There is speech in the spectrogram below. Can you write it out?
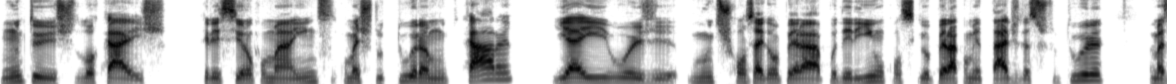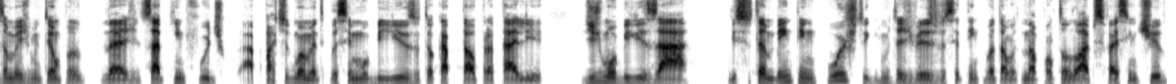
muitos locais cresceram com uma, com uma estrutura muito cara, e aí hoje muitos conseguem operar, poderiam conseguir operar com metade dessa estrutura, mas ao mesmo tempo, né, a gente sabe que em food, a partir do momento que você mobiliza o teu capital para estar tá ali, desmobilizar, isso também tem um custo e muitas vezes você tem que botar na ponta do lápis, faz sentido.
